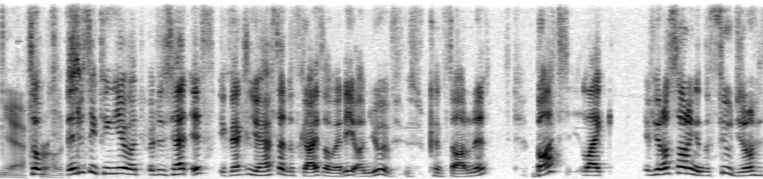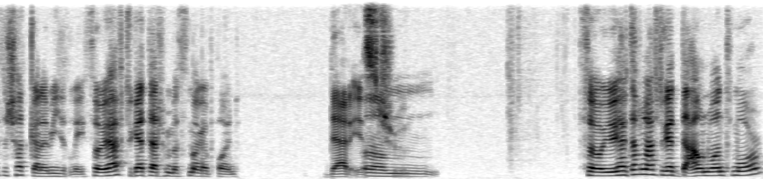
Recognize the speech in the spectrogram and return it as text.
Yeah, So the interesting thing here, what, what you said is exactly you have that disguise already on you if you can start on it, but like if you're not starting in the suit, you don't have the shotgun immediately, so you have to get that from a smuggle point. that is true. So you have definitely have to get down once more,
